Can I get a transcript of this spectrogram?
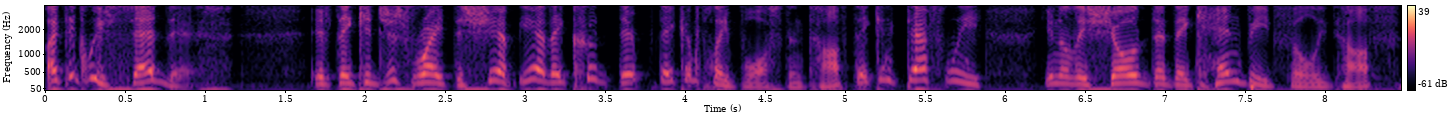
I think we've said this if they could just right the ship, yeah, they could. They can play Boston tough. They can definitely, you know, they showed that they can beat Philly tough.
